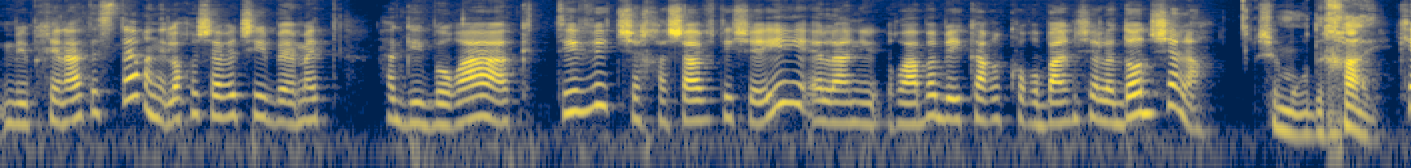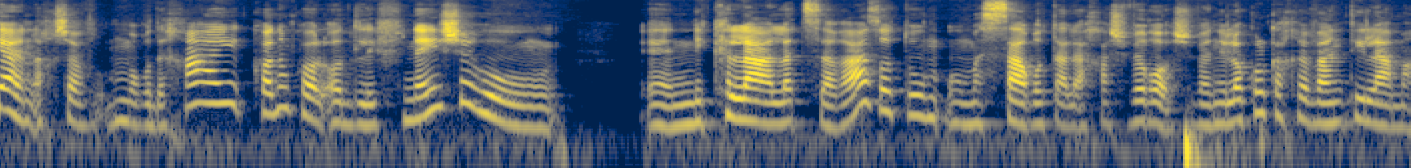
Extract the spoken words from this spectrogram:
מבחינת אסתר, אני לא חושבת שהיא באמת הגיבורה האקטיבית שחשבתי שהיא, אלא אני רואה בה בעיקר קורבן של הדוד שלה. של מרדכי. כן, עכשיו, מרדכי, קודם כל, עוד לפני שהוא נקלע לצרה הזאת, הוא, הוא מסר אותה לאחשוורוש, ואני לא כל כך הבנתי למה.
